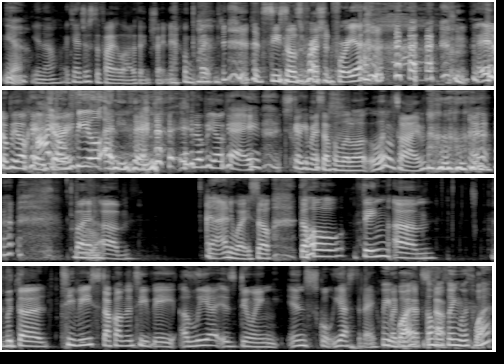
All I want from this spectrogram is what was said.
Yeah. You know, I can't justify a lot of things right now, but it's seasonal depression for you. It'll be okay, I Jerry. don't feel anything. It'll be okay. Just gotta give myself a little, a little time. But, um, yeah, anyway, so the whole thing, um, with the TV stuck on the TV, Aaliyah is doing in school yesterday. Wait, Like, what? The whole thing with what?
